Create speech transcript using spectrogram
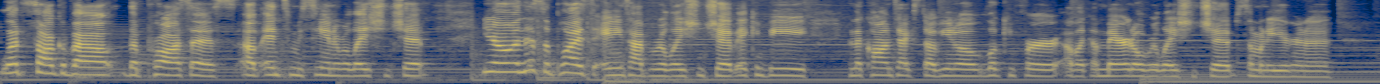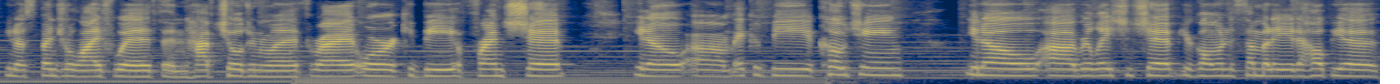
let's talk about the process of intimacy in a relationship. You know, and this applies to any type of relationship. It can be in the context of, you know, looking for a, like a marital relationship, somebody you're going to, you know, spend your life with and have children with, right? Or it could be a friendship, you know, um, it could be a coaching, you know, uh, relationship. You're going to somebody to help you,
